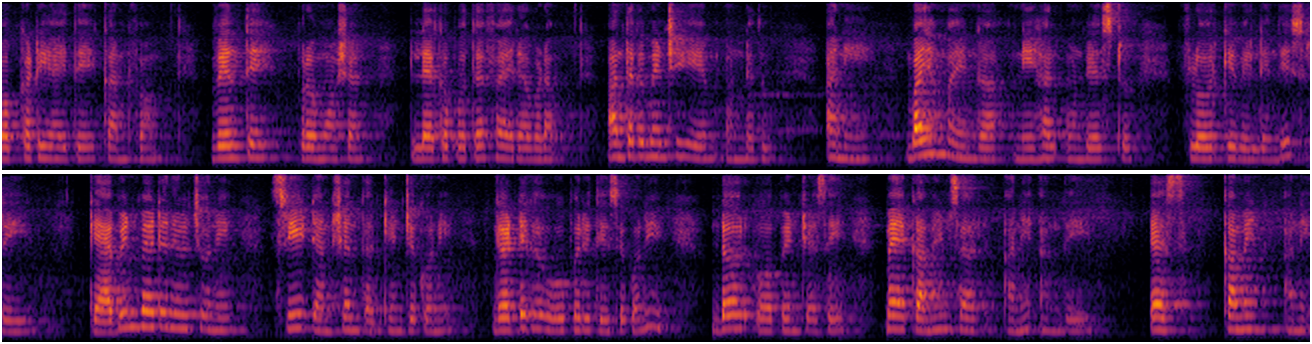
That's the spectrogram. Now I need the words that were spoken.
ఒక్కటి అయితే కన్ఫర్మ్. వెళ్తే ప్రమోషన్ లేకపోతే ఫైర్ అవ్వడం. అంతకుమించి ఏం ఉండదు అని భయం భయంగా నిహల్ ఉండేస్తూ ఫ్లోర్కి వెళ్ళింది శ్రీ. క్యాబిన్ బయట నిల్చొని శ్రీ టెన్షన్ తగ్గించుకొని గట్టిగా ఊపిరి తీసుకొని డోర్ ఓపెన్ చేసి మే కమిన్ సార్ అని అంది. ఎస్ కమిన్ అని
